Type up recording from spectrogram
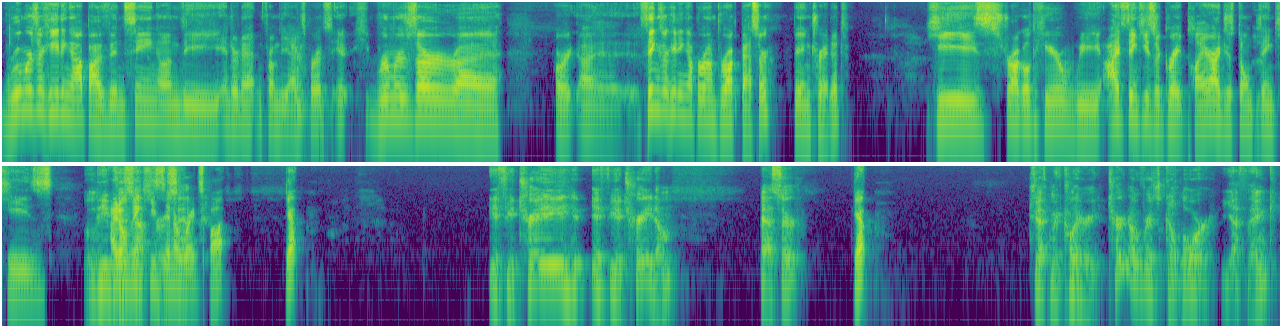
Rumors are heating up. I've been seeing on the internet and from the experts. It, rumors are, uh, or uh, things are heating up around Brock Boeser being traded. He's struggled here. We, I think he's a great player. I just don't think he's. Leave I don't think he's in a sec. right spot. Yep. If you trade, if you trade him, Boeser. Yep. Jeff McCleary, turnovers galore. You think?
